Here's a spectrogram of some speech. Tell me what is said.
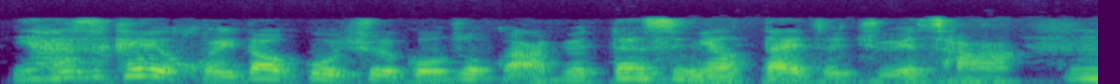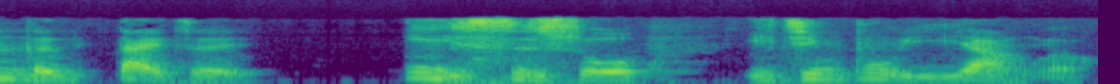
你还是可以回到过去的工作岗位，但是你要带着觉察，嗯，跟带着意识说已经不一样了。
